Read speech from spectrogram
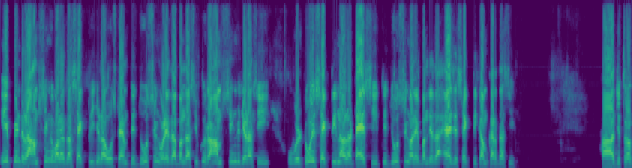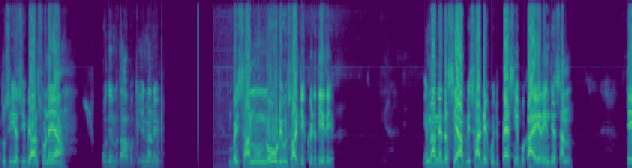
ਇਹ ਪਿੰਡ ਰਾਮ ਸਿੰਘ ਵਾਲੇ ਦਾ ਸੈਕਟਰੀ ਜਿਹੜਾ ਉਸ ਟਾਈਮ ਤੇ ਜੋਤ ਸਿੰਘ ਵਾਲੇ ਦਾ ਬੰਦਾ ਸੀ ਕੋਈ ਰਾਮ ਸਿੰਘ ਜਿਹੜਾ ਸੀ ਉਹ ਵਲਟੋਏ ਸੈਕਟਰੀ ਨਾਲ ਅਟੈਚ ਸੀ ਤੇ ਜੋਤ ਸਿੰਘ ਵਾਲੇ ਬੰਦੇ ਦਾ ਐਜ਼ ਅ ਸੈਕਟਰੀ ਕੰਮ ਕਰਦਾ ਸੀ। ਹਾਂ ਜਿਸ ਤਰ੍ਹਾਂ ਤੁਸੀਂ ਅਸੀਂ ਬਿਆਨ ਸੁਣੇ ਆ। ਉਹਦੇ ਮੁਤਾਬਕ ਇਹਨਾਂ ਨੇ ਬਈ ਸਾਨੂੰ ਨੋ ਡਿਊ ਸਰਟੀਫਿਕੇਟ ਦੇ ਦੇ। ਇਹਨਾਂ ਨੇ ਦੱਸਿਆ ਵੀ ਸਾਡੇ ਕੁਝ ਪੈਸੇ ਬਕਾਏ ਰਹਿੰਦੇ ਸਨ। ਤੇ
